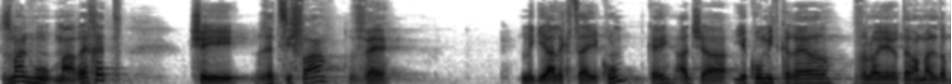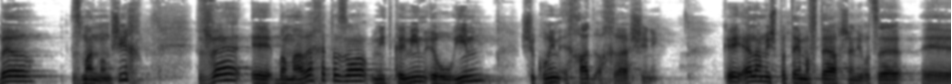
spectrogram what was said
זמן הוא מערכת שהיא רציפה ומגיעה לקצה היקום, אוקיי? עד שהיקום מתקרר ולא יהיה יותר על מה לדבר, זמן ממשיך. ובמערכת הזו מתקיימים אירועים שקורים אחד אחרי השני. אוקיי? אלה המשפטי מפתח שאני רוצה אה,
